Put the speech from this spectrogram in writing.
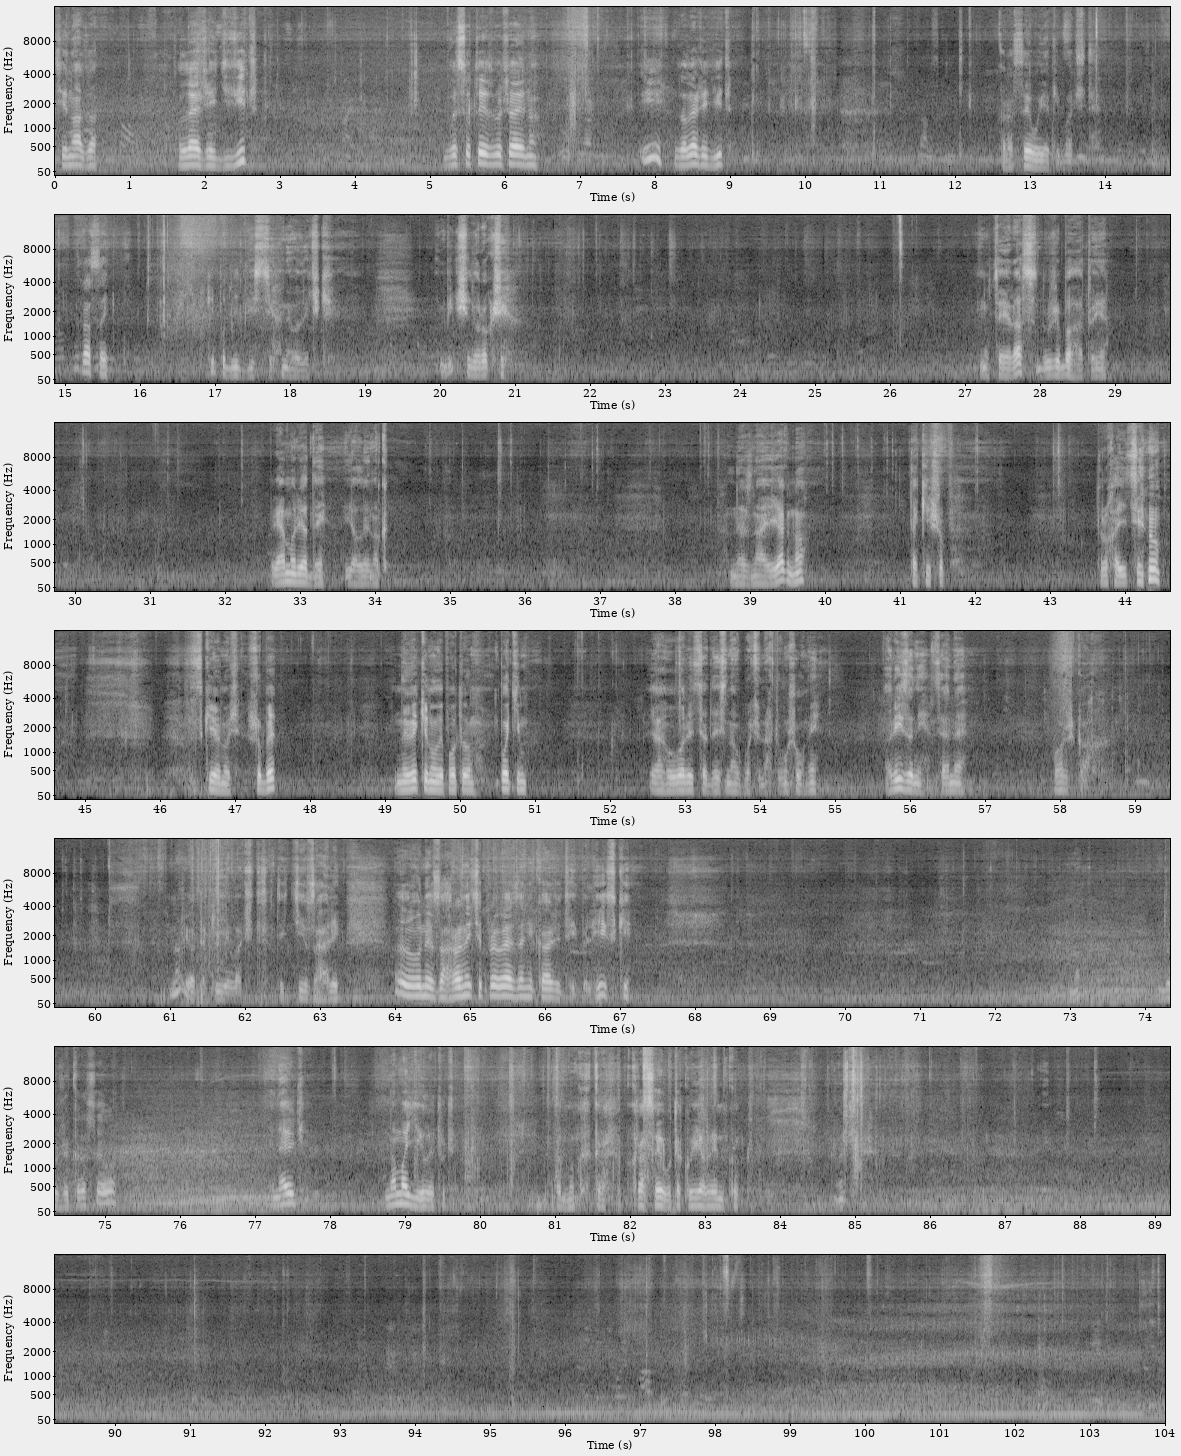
Ціна залежить від висоти, звичайно, і залежить від красивої, як і бачите. Краси. Такі по 2200 невеличкі. Більші дорогші. Ну цей раз дуже багато є. Прямо ряди ялинок. Не знаю як, але такі, щоб трохи і ціну скинуть, щоб не викинули потім, потім, як говориться, десь на обочинах, тому що вони різані, це не в горшках. Ну і отакі є, бачите, ті, взагалі. Вони з-за границі привезені, кажуть, і бельгійські. Ну, дуже красиво. І навіть намаїли тут одну красиву таку ялинку.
